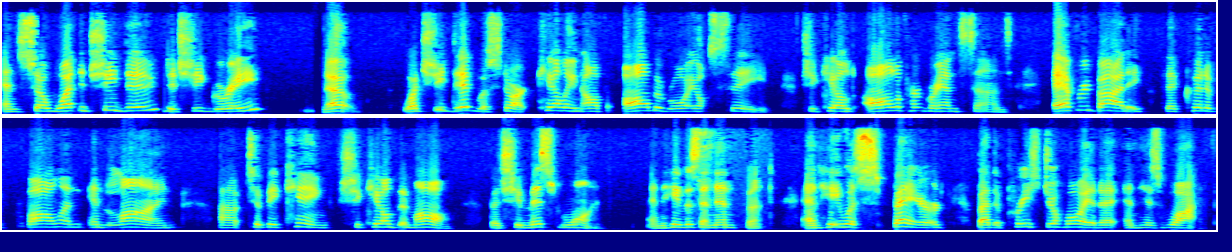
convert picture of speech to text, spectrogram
And so what did she do? Did she grieve? No. What she did was start killing off all the royal seed. She killed all of her grandsons, everybody that could have fallen in line uh, to be king, she killed them all, but she missed one, and he was an infant, and he was spared by the priest Jehoiada and his wife.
